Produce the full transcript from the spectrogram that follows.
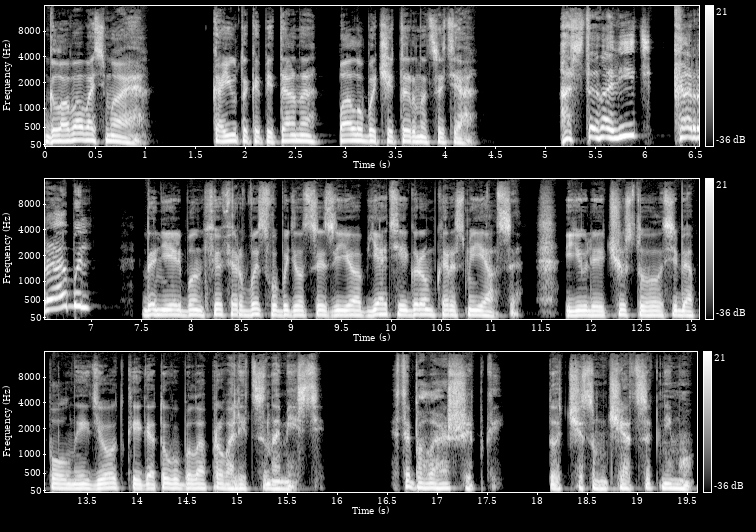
Глава восьмая. Каюта капитана, палуба 14А. «Остановить? Корабль?» Даниэль Бонхёфер высвободился из ее объятий и громко рассмеялся. Юлия чувствовала себя полной идиоткой и готова была провалиться на месте. Это была ошибкой. Тотчас мчаться к нему.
